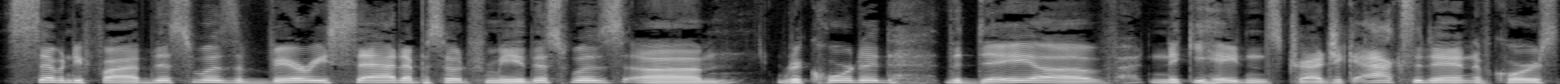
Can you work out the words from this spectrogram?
75. This was a very sad episode for me. This was um, recorded the day of Nicky Hayden's tragic accident. Of course,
